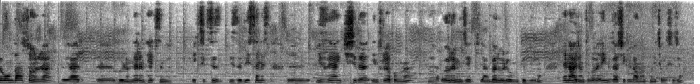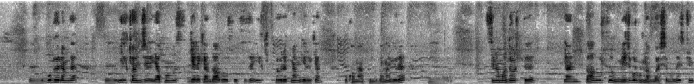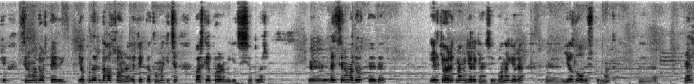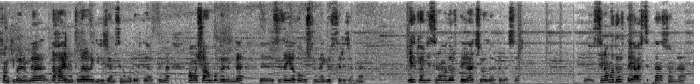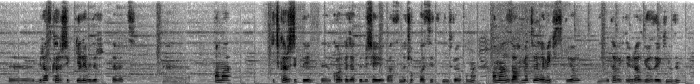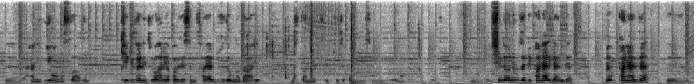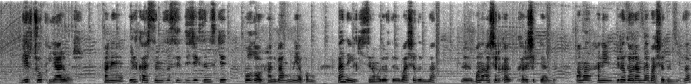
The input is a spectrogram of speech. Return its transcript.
ve ondan sonra eğer e, bölümlerin hepsini eksiksiz izlediyseniz e, izleyen kişi de intro yapımını e, öğrenecek. Yani ben öyle umut ediyorum. En ayrıntılı ve en güzel şekilde anlatmaya çalışacağım. E, bu bölümde e, ilk önce yapmamız gereken, daha doğrusu size ilk öğretmem gereken bu konu hakkında bana göre e, sinema 4D yani daha doğrusu mecbur bundan başlamalıyız. Çünkü sinema 4D'de yapılır daha sonra efekt atılmak için başka bir programa geçiş yapılır. E, ve sinema 4D'de ilk öğretmem gereken şey bana göre e, yazı oluşturmak. E, en sonki bölümde daha ayrıntılara da gireceğim sinema 4D hakkında. Ama şu an bu bölümde e, size yazı oluşturmaya göstereceğim ben. İlk önce sinema 4D'yi açıyoruz arkadaşlar. E, sinema 4D'yi açtıktan sonra e, biraz karışık gelebilir. Evet. E, ama hiç karışık değil. E, korkacak da bir şey yok. Aslında çok basit intro yapımı. Ama zahmet ve emek istiyor. E, tabii ki de biraz göz zevkinizin e, hani iyi olması lazım. Ki güzel introlar yapabilirsiniz. Hayal gücü de buna dahil. Standart 300 yapalım. Evet. Şimdi önümüze bir panel geldi. Ve bu panelde e, birçok yer var. Hani ilk açtığınızda siz diyeceksiniz ki bu zor. Hani ben bunu yapamam. Ben de ilk sinema 4D'ye başladığımda e, bana aşırı ka- karışık geldi. Ama hani biraz öğrenmeye başladığınızda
